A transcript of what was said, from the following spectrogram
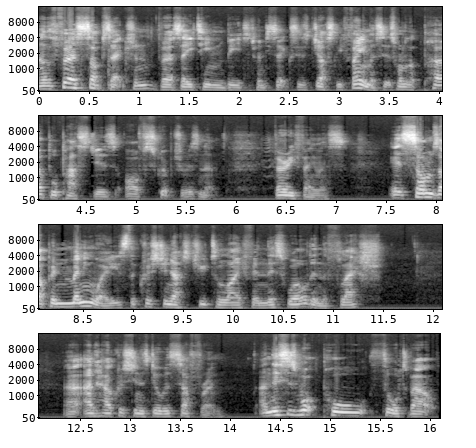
Now, the first subsection, verse 18b to 26, is justly famous. It's one of the purple passages of Scripture, isn't it? Very famous. It sums up in many ways the Christian attitude to life in this world, in the flesh, uh, and how Christians deal with suffering. And this is what Paul thought about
